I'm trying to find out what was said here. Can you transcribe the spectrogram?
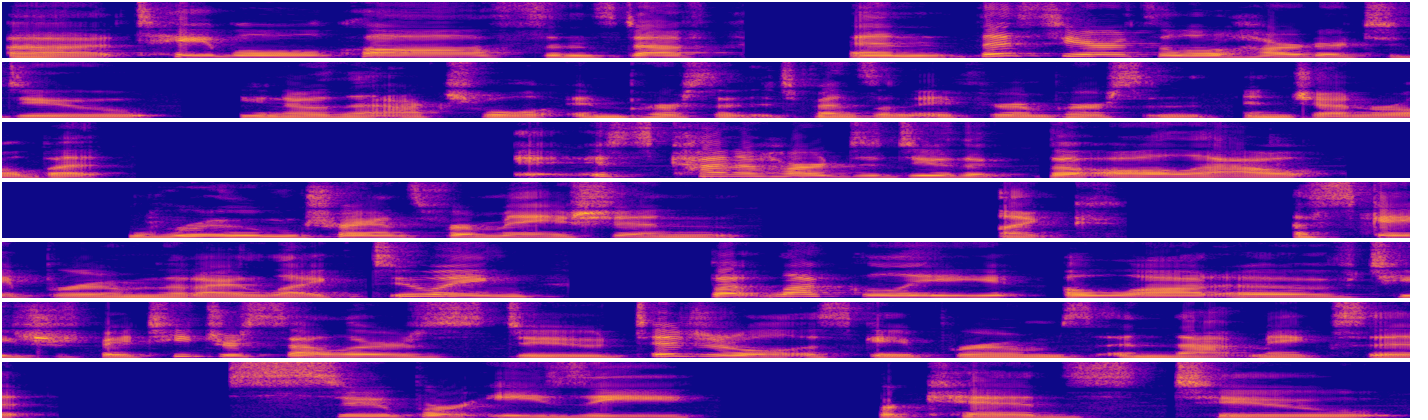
uh, tablecloths and stuff. And this year it's a little harder to do, you know, the actual in person. It depends on if you're in person in general, but it's kind of hard to do the, the all out room transformation, like escape room that I like doing. But luckily, a lot of teachers pay teacher sellers do digital escape rooms, and that makes it super easy for kids to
